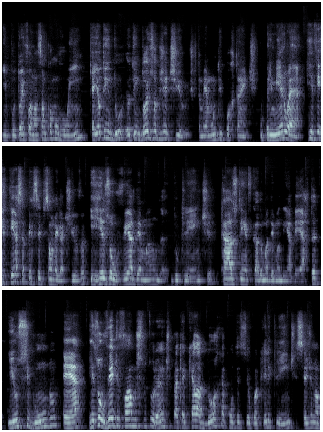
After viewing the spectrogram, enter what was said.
imputou a informação como ruim, que aí eu tenho, do, eu tenho dois objetivos, que também é muito importante. O primeiro é reverter essa percepção negativa e resolver a demanda do cliente, caso tenha ficado uma demanda em aberta. E o segundo é resolver de forma estruturante para que aquela dor que aconteceu com aquele cliente, seja numa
